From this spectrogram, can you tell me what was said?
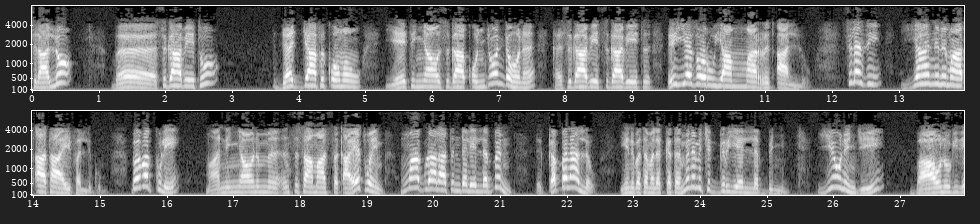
ስላሉ በሥጋ ቤቱ ደጃፍ ቆመው የትኛው ሥጋ ቆንጆ እንደሆነ ከሥጋ ቤት ሥጋ ቤት እየዞሩ ያማርጣሉ። ስለዚህ ያንን ማጣት አይፈልጉም በበኩሌ ማንኛውንም እንስሳ ማሰቃየት ወይም ማጉላላት እንደሌለብን እቀበላለሁ። ይህን በተመለከተ ምንም ችግር የለብኝም። ይሁን እንጂ በአሁኑ ጊዜ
